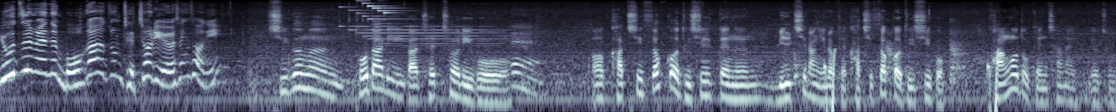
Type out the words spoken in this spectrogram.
요즘에는 뭐가 좀 제철이에요 생선이? 지금은 도다리가 제철이고 네. 어, 같이 섞어 드실 때는 밀치랑 이렇게 같이 섞어 드시고 광어도 괜찮아요 요즘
